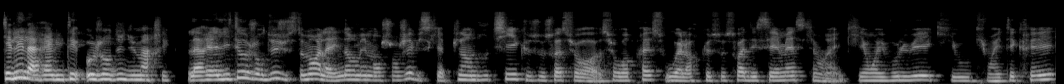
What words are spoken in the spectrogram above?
Quelle est la réalité aujourd'hui du marché? La réalité aujourd'hui, justement, elle a énormément changé puisqu'il y a plein d'outils, que ce soit sur, sur WordPress ou alors que ce soit des CMS qui ont, qui ont évolué, qui, ou, qui ont été créés,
